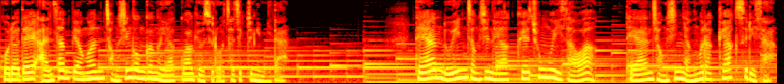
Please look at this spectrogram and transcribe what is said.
고려대 안산병원 정신건강의학과 교수로 재직 중입니다. 대한노인정신의학회 총무이사와 대한정신약물학회 학술이사,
